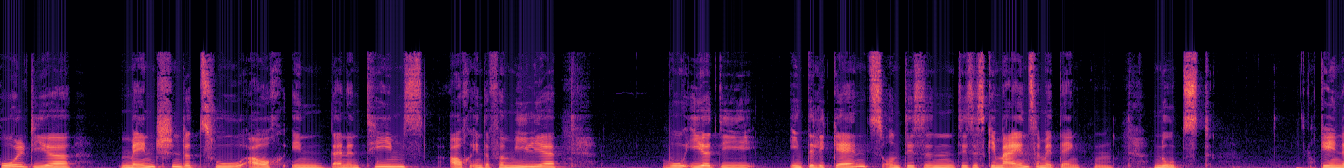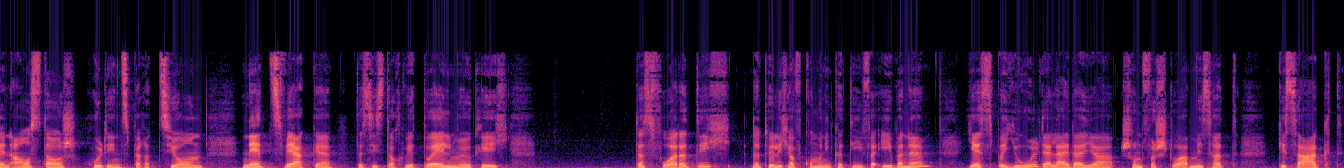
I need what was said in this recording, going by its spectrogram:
Hol dir Menschen dazu, auch in deinen Teams, auch in der Familie, wo ihr die Intelligenz und diesen, dieses gemeinsame Denken nutzt. Geh in den Austausch, hol die Inspiration, Netzwerke, das ist auch virtuell möglich. Das fordert dich natürlich auf kommunikativer Ebene. Jesper Juhl, der leider ja schon verstorben ist, hat gesagt,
